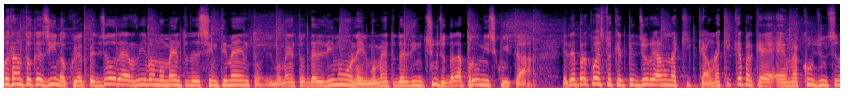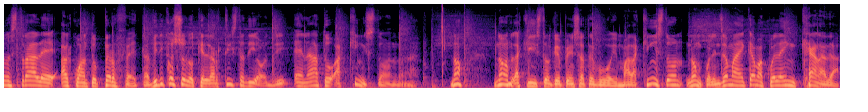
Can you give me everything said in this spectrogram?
Dopo tanto casino, qui al peggiore arriva il momento del sentimento, il momento del limone, il momento dell'inciucio, della promiscuità. Ed è per questo che il peggiore ha una chicca, una chicca perché è una congiunzione astrale alquanto perfetta. Vi dico solo che l'artista di oggi è nato a Kingston. No, Non la Kingston che pensate voi, ma la Kingston, non quella in Giamaica, ma quella in Canada.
